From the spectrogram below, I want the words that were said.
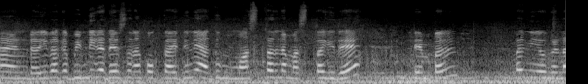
and ಇವಾಗ ಬಿಂಡಿಗ ದೇವಸ್ಥಾನಕ್ಕೆ ಹೋಗ್ತಾ ಇದ್ದೀನಿ. ಅದು ಮಸ್ತ್ ಅಂದ್ರೆ ಮಸ್ತಾಗಿದೆ ಟೆಂಪಲ್ ಬನ್ನಿ ಹೋಗೋಣ.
